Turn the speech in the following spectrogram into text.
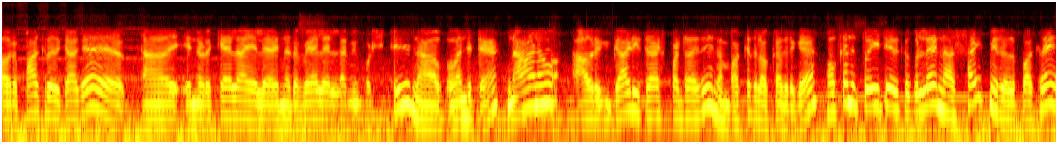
அவரை பாக்குறதுக்காக என்னோட கேலாயில என்னோட வேலை எல்லாமே முடிச்சுட்டு நான் வந்துட்டேன். நானும் அவருக்கு காடி டிரைவ் பண்றாரு நான் பக்கத்துல உட்காந்துருக்கேன் உட்காந்து போயிட்டே இருக்கக்குள்ள நான் சைட் மிரர்ல பாக்குறேன்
